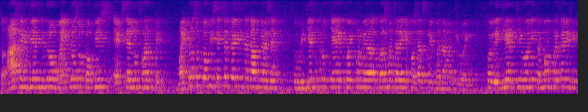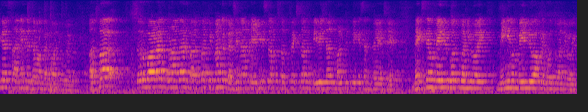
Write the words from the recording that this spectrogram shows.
તો આ છે વિદ્યાર્થી મિત્રો માઇક્રોસોફ્ટ ઓફિસ એક્સેલનું front page Microsoft office excel કઈ રીતના કામ કરે છે? તો વિદ્યાર્થી મિત્રો ક્યાંય કોઈ પણ કર્મચારીને પગાર સ્લિપ બનાવવાની હોય, કોઈ વિદ્યાર્થીઓની તમામ પ્રકારની ડિટેલ્સ આની અંદર જમા કરવાની હોય, અથવા સરવાળા, ગુણાકાર, બાદબાકી ભાગાકાર જેને આપણે એડિશન સબટ્રેક્શન ડિવિઝન મલ્ટીપ્લિકેશન કહીએ છીએ. મેક્સિમમ વેલ્યુ ગોતવાની હોય મિનિમમ વેલ્યુ આપણે ગોતવાની હોય.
